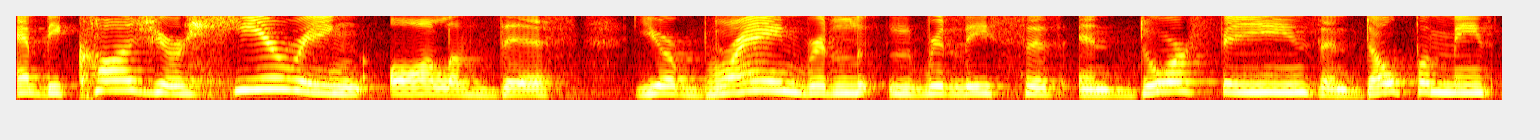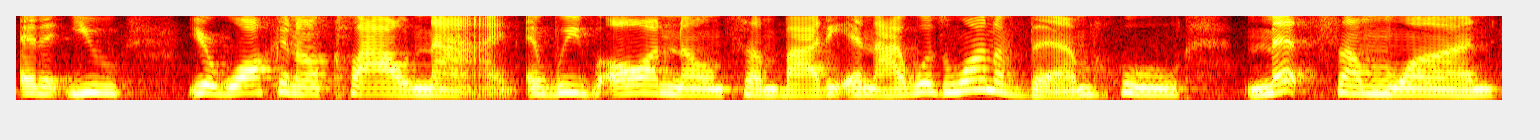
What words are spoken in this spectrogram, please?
And because you're hearing all of this your brain rel releases endorphins and dopamines and it, you you're walking on cloud nine. And we've all known somebody and i was one of them who met someone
